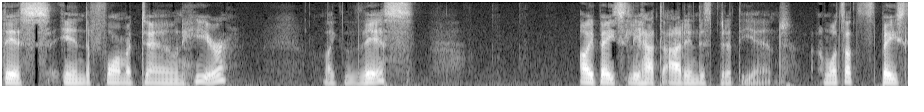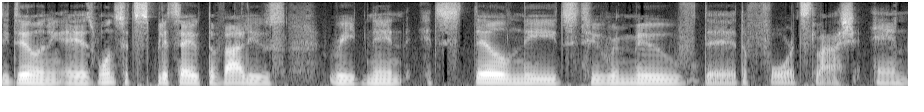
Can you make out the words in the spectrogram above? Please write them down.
this in the format down here, like this, I basically had to add in this bit at the end. And what that's basically doing is once it splits out the values reading in, it still needs to remove the, the forward slash n,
